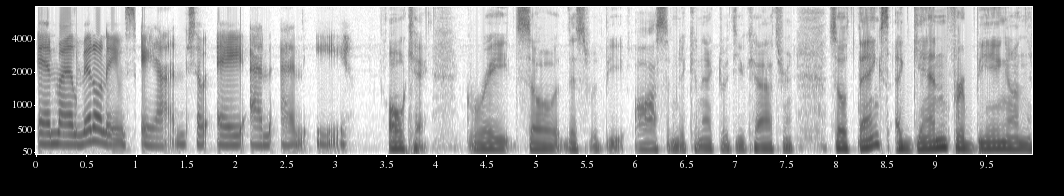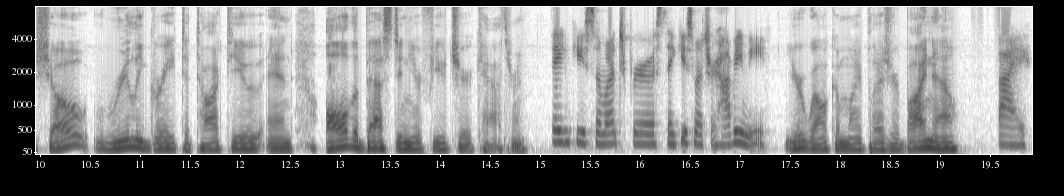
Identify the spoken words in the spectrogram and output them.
and my middle name's Anne. So A N N E. Okay, great. So this would be awesome to connect with you, Catherine. So thanks again for being on the show. Really great to talk to you, and all the best in your future, Catherine. Thank you so much, Bruce. Thank you so much for having me. You're welcome. My pleasure. Bye now. Bye.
